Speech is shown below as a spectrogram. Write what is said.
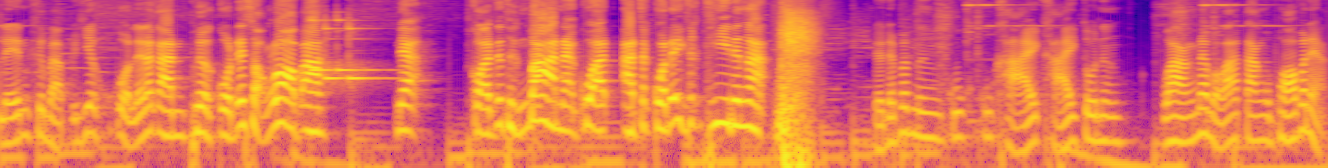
เลนคือแบบเฮียกูกดเลยแล้วกันเผื่อกดได้สองรอบอะเนี่ยก่อนจะถึงบ้านน่ะกูอาจจะกดได้อีกสักทีนึงอะเดี๋ยวได้แป๊บนึงกูกูขายขายอีกตัวนึงวางได้บอกว่าตังกูพอปะเนี่ย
